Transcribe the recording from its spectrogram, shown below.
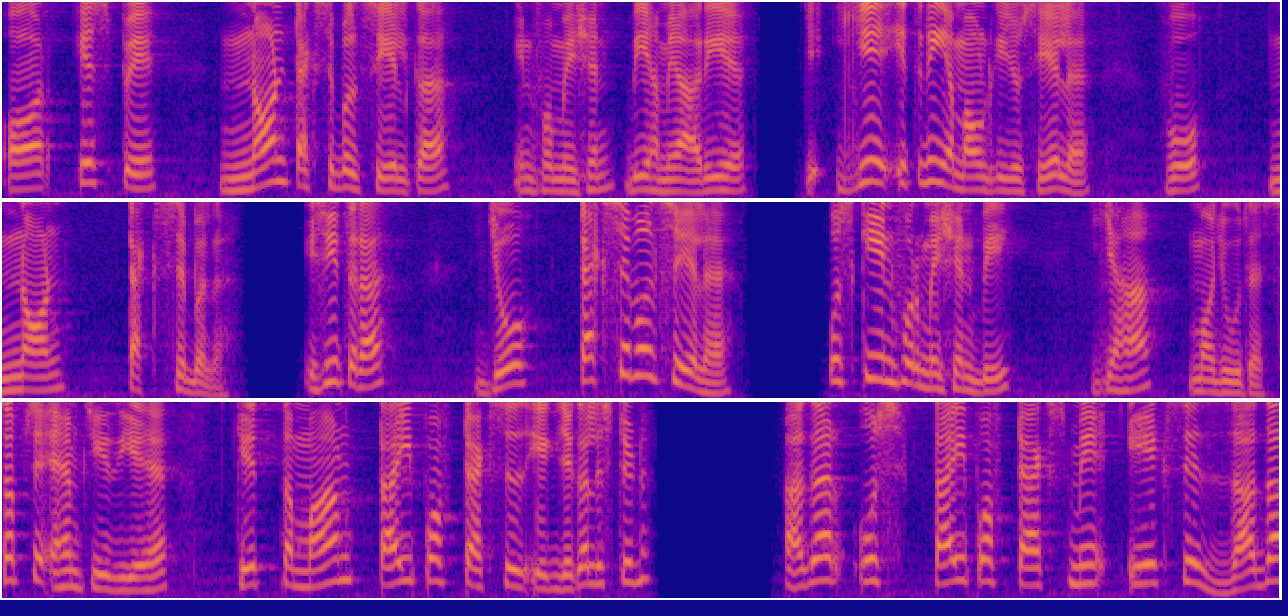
और इस पे नॉन टैक्सेबल सेल का इंफॉर्मेशन भी हमें आ रही है कि ये इतनी अमाउंट की जो सेल है, वो नॉन टैक्सेबल है। इसी तरह, जो टैक्सेबल सेल है, उसकी इंफॉर्मेशन भी यहाँ मौजूद है। सबसे अहम चीज़ ये है कि तमाम टाइप ऑफ़ टैक्सेस एक जगह लिस्टेड है। अगर उस टाइप ऑफ़ टैक्स में एक से ज़्यादा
